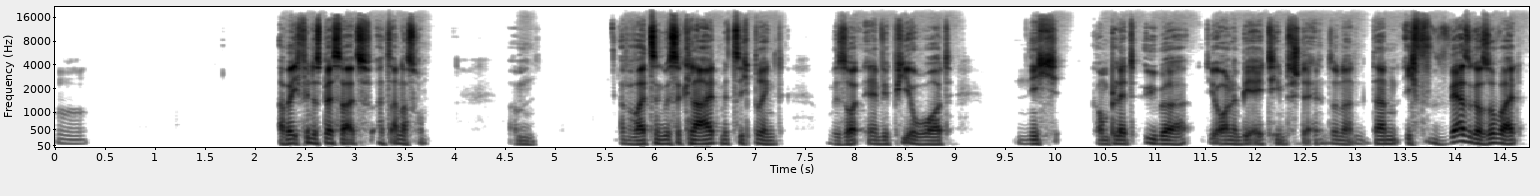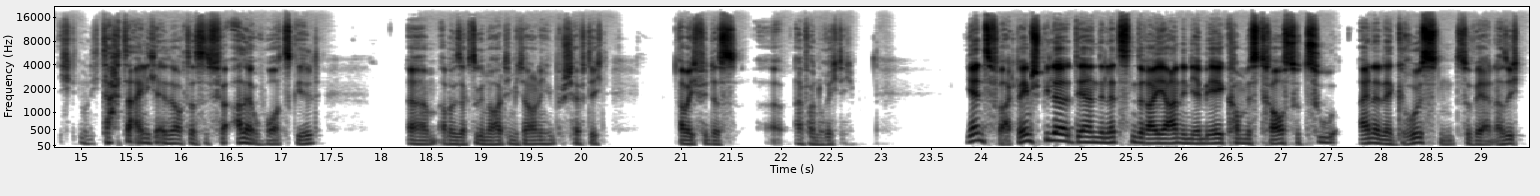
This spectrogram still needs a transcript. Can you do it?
Mhm. Aber ich finde es besser als, als andersrum. Ähm, aber weil es eine gewisse Klarheit mit sich bringt. Und wir sollten den MVP Award nicht komplett über die All-NBA-Teams stellen, sondern dann, ich wäre sogar so weit, ich, und ich dachte eigentlich also auch, dass es für alle Awards gilt. Ähm, aber wie gesagt, so genau hatte ich mich da noch nicht mit beschäftigt. Aber ich finde das äh, einfach nur richtig. Jens fragt, welchem Spieler, der in den letzten drei Jahren in die NBA gekommen ist, traust du zu, einer der größten zu werden. Also ich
